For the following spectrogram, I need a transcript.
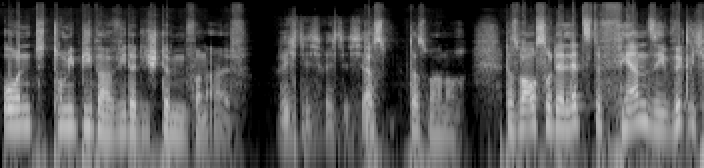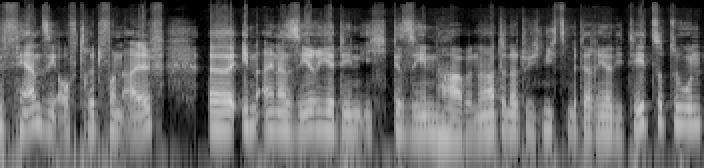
und Tommy Pieper wieder die Stimmen von Alf. Richtig, richtig, ja. Das, das war noch. Das war auch so der letzte Fernseh, wirkliche Fernsehauftritt von Alf äh, in einer Serie, den ich gesehen habe. Ne? Hatte natürlich nichts mit der Realität zu tun.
